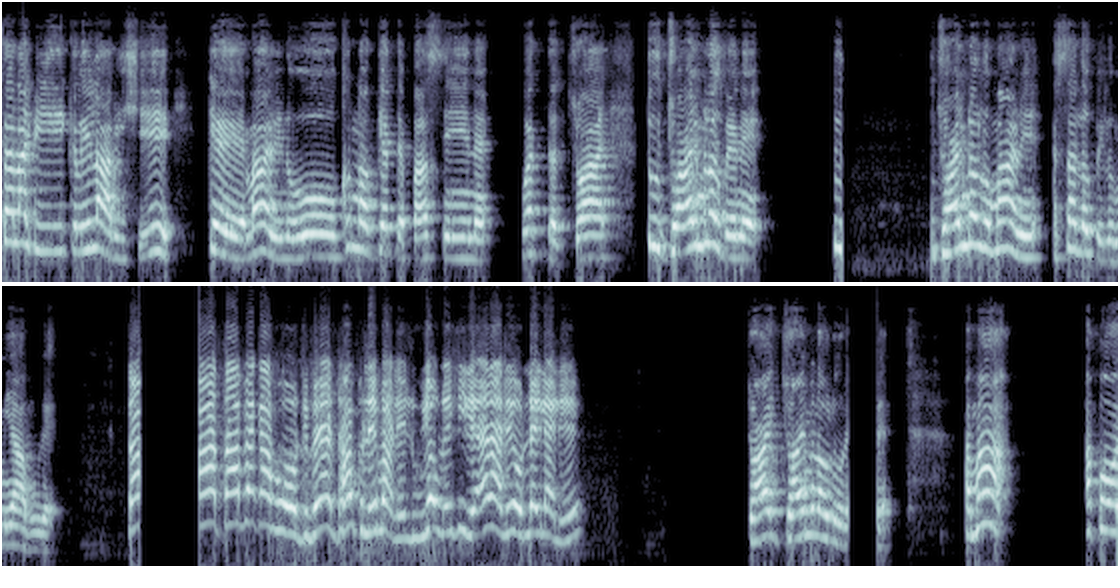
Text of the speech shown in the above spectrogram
ဆက်လိုက်ပြီကလေးလာပြီရှေ့။ ကဲမရင်းတို့ could not get the person နဲ့ what the join to join မလုပ်ပဲနဲ့ to join မလုပ်လို့မရင်းအဆက်လုပ်ပေးလို့မရဘူးတဲ့အာတာဘက်ကဟိုဒီဘက်ထောက်ကလေးမှလေလူရုပ်လေးရှိတယ်အဲ့ဒါလေးကိုနှိပ်လိုက်လေ join join မလုပ်လို့တဲ့အမအပေါ်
